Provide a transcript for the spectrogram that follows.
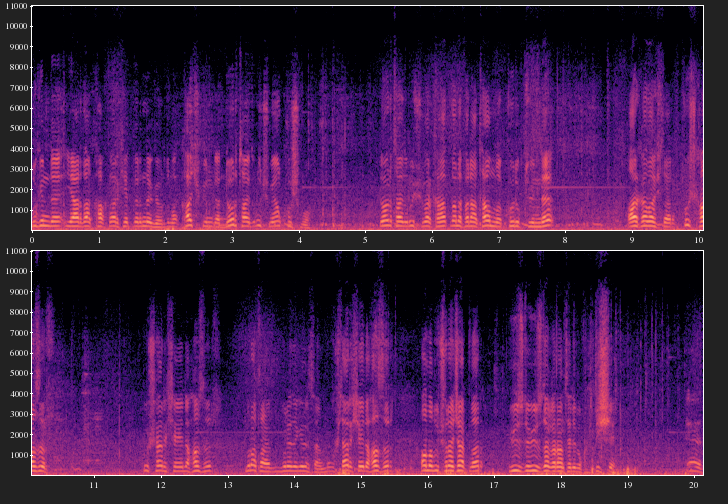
Bugün de yerden kalktı hareketlerini de gördüm. Kaç günde 4 aydır uçmayan kuş bu. 4 aydır uçmuyor kanatlarına falan tamamla kuyruk tüyünde. Arkadaşlar kuş hazır. Kuş her şeyle hazır. Murat abi buraya da gelirsen bu kuş her şeyle hazır. Alıp uçuracaklar. Yüzde yüzde garantili bir kuş dişi. Evet.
